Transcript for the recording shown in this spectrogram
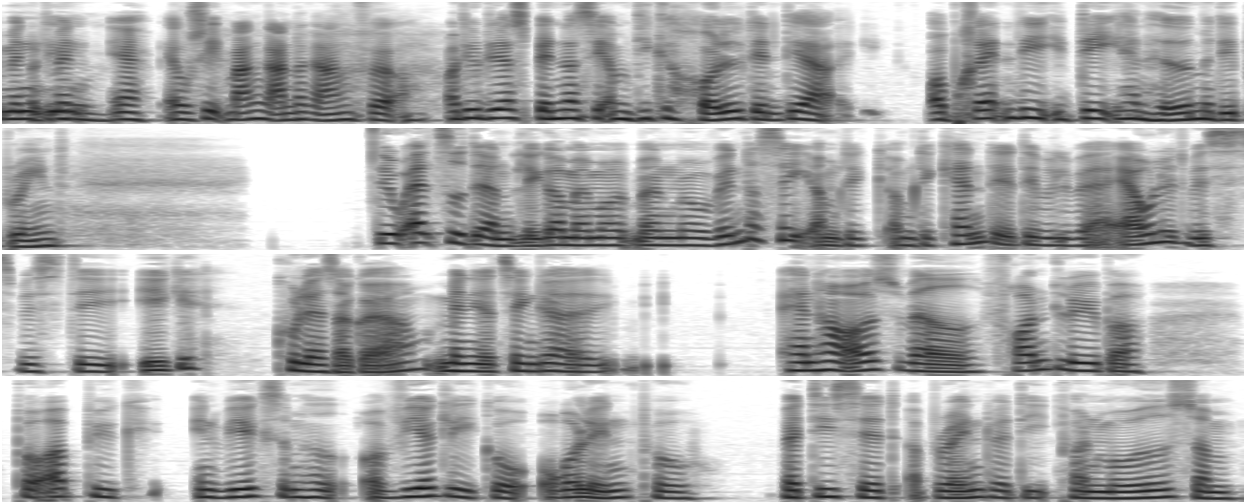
Men, Og det men ja, jeg har jo set mange andre gange før. Og det er jo det, der er spændende at se, om de kan holde den der oprindelige idé, han havde med det brand. det er jo altid der, den ligger. Man må, man må vente og se, om det, om det kan det. Det ville være ærgerligt, hvis, hvis det ikke kunne lade sig gøre. Men jeg tænker, han har også været frontløber på at opbygge en virksomhed og virkelig gå all in på værdisæt og brandværdi på en måde, som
